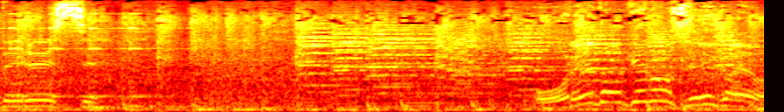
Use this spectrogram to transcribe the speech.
ブルース。俺だけのせいかよ。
